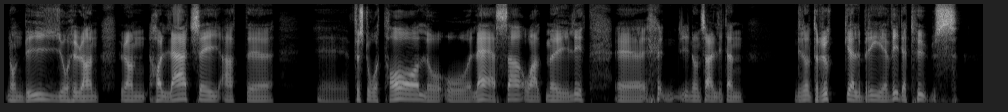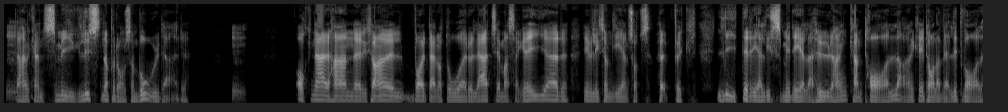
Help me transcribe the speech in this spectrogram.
någon by och hur han, hur han har lärt sig att eh, eh, förstå tal och, och, läsa och allt möjligt. Eh, I någon så här liten, det är något ruckel bredvid ett hus mm. där han kan smyglyssna på de som bor där. Mm. Och när han, eh, liksom, han har varit där något år och lärt sig massa grejer, det vill liksom ge en sorts, för, lite realism i det hela, hur han kan tala. Han kan ju tala väldigt, val,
